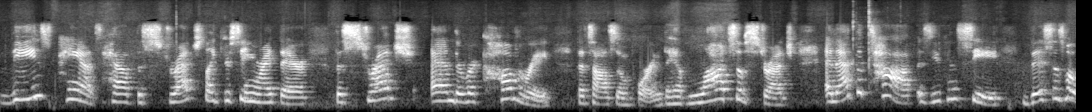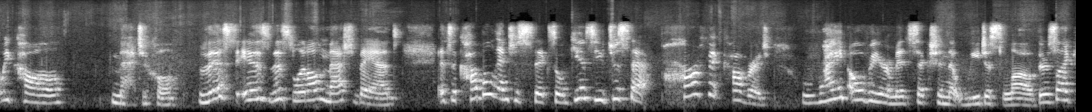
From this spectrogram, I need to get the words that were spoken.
these pants have the stretch, like you're seeing right there, the stretch and the recovery that's also important. They have lots of stretch. And at the top, as you can see, this is what we call magical. This is this little mesh band. It's a couple inches thick, so it gives you just that perfect coverage right over your midsection that we just love. There's like,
